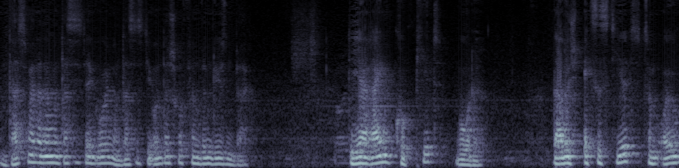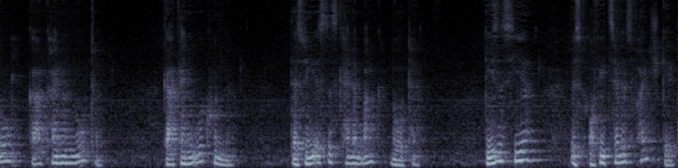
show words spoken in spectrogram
Und das, meine Damen, und das ist der Gulden. Und das ist die Unterschrift von Wim Düsenberg, die hier rein kopiert wurde. Dadurch existiert zum Euro gar keine Note, gar keine Urkunde. Deswegen ist es keine Banknote. Dieses hier ist offizielles Falschgeld.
